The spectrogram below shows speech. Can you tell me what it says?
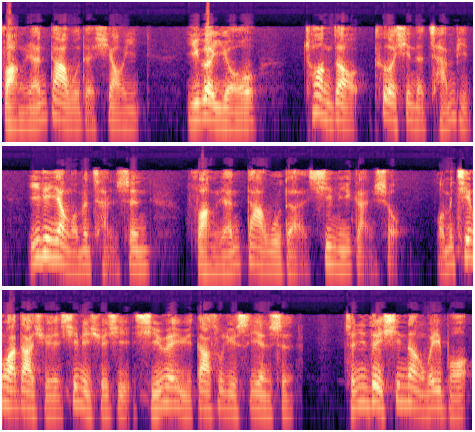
恍然大悟的效应。一个有创造特性的产品，一定让我们产生恍然大悟的心理感受。我们清华大学心理学系行为与大数据实验室曾经对新浪微博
